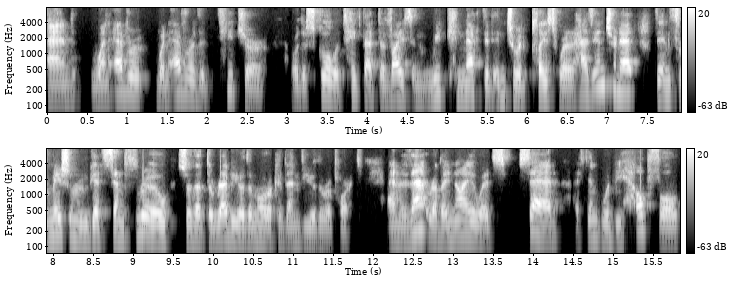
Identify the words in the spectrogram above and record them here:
and whenever, whenever the teacher or the school would take that device and reconnect it into a place where it has internet, the information would get sent through so that the Rebbe or the Mora could then view the report. And that Rabbi Nojowitz said, I think would be helpful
